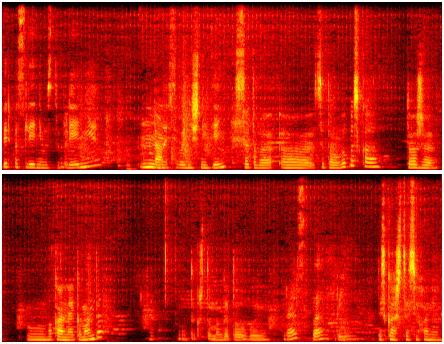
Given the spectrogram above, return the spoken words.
теперь последнее выступление ну, Да. на сегодняшний день. С этого, э, с этого выпуска тоже вокальная команда. Вот, так что мы готовы. Раз, два, три. Здесь, кажется, Сюханя,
